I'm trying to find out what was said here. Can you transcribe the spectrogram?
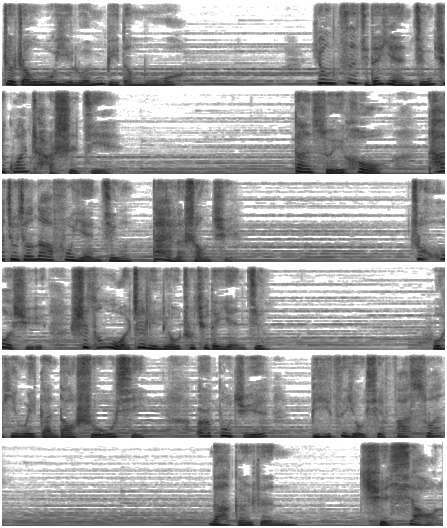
这张无以伦比的膜，用自己的眼睛去观察世界。但随后，他就将那副眼镜戴了上去。这或许是从我这里流出去的眼镜。我因为感到熟悉，而不觉鼻子有些发酸。那个人却笑了。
